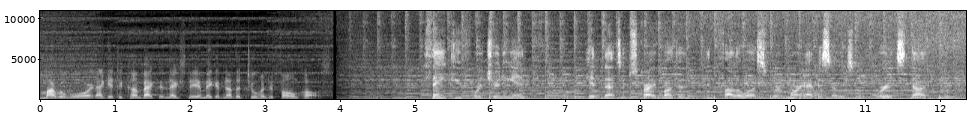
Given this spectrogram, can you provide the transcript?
My reward, I get to come back the next day and make another 200 phone calls. Thank you for tuning in. hit that subscribe button and follow us for more episodes of Words That Move.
